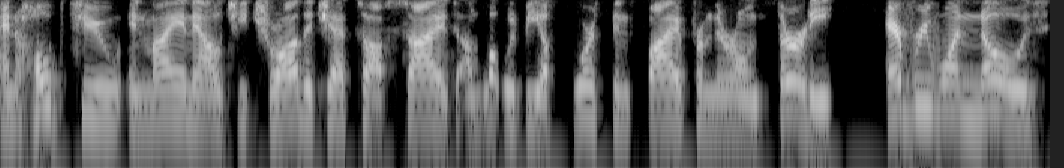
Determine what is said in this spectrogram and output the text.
and hope to, in my analogy, draw the Jets off sides on what would be a fourth and five from their own 30? Everyone knows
